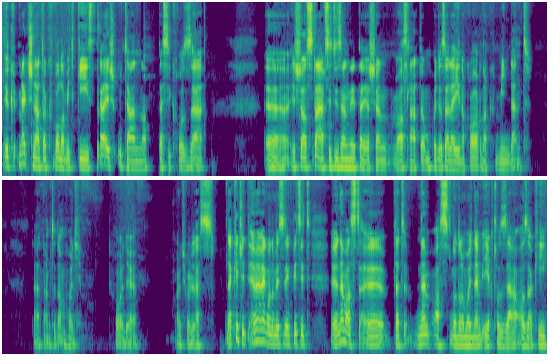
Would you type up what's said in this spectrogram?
ők megcsináltak valamit készre, és utána teszik hozzá. És a Star Citizen-nél teljesen azt látom, hogy az elején akarnak mindent. Tehát nem tudom, hogy hogy, hogy, hogy lesz. De kicsit, megmondom őszintén, picit nem azt, tehát nem azt gondolom, hogy nem ért hozzá az, aki,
